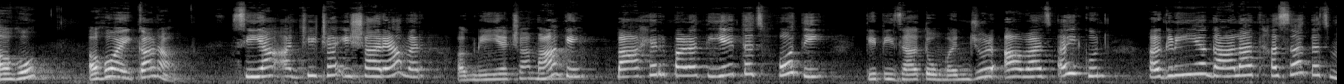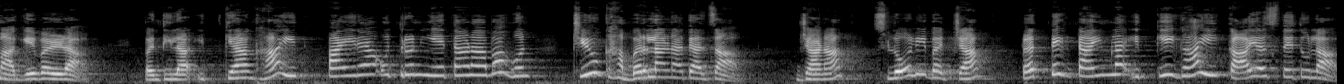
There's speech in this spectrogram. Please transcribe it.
अहो अहो ऐका ना. सिया आजीच्या इशाऱ्यावर अग्नेयच्या मागे बाहेर पळत येतच होती. की तिचा तो मंजूळ आवाज ऐकून अग्नीय गालात हसतच मागे वळला. पण तिला इतक्या घाईत पायऱ्या उतरून येताना बघून जीव घाबरला ना त्याचा. जाणा स्लोली बच्चा प्रत्येक टाइमला इतकी घाई काय असते तुला?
